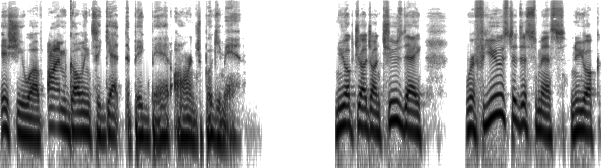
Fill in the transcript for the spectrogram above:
issue of I'm going to get the big bad orange boogeyman. New York judge on Tuesday refused to dismiss New York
